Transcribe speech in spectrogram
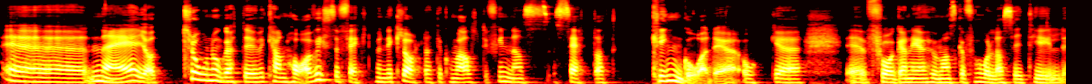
Eh, nej, jag tror nog att det kan ha viss effekt men det är klart att det kommer alltid finnas sätt att kringgå det. Och, eh, frågan är hur man ska förhålla sig till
